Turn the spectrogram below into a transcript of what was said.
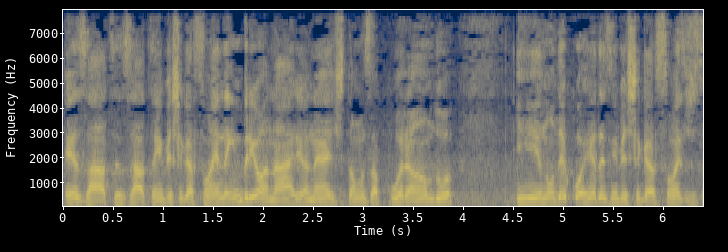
Exato, exato. A investigação ainda é embrionária, né? Estamos apurando e no decorrer das investigações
